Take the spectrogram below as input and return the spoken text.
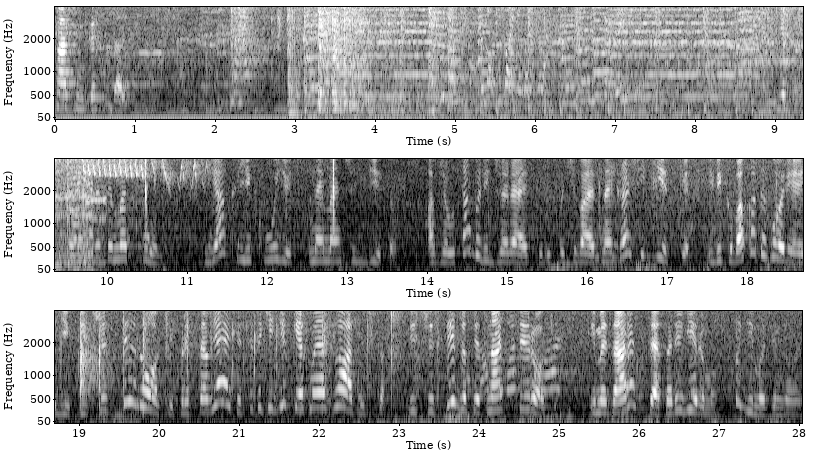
Сашенька, сідай. Я хочу перевірити медпункт. Як лікують найменших діток? Адже у таборі джерельці відпочивають найкращі дітки, і вікова категорія їх від 6 років. Представляєте, це такі дітки, як моя златочка, від 6 до 15 років. І ми зараз це перевіримо. Ходімо зі мною.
